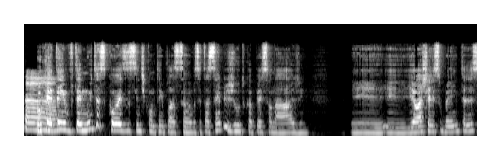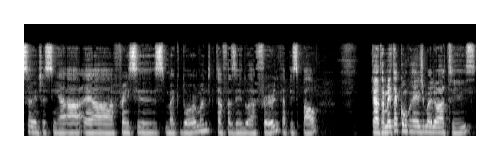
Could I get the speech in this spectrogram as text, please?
Uhum. Porque tem, tem muitas coisas, assim, de contemplação, você tá sempre junto com a personagem. E, e, eu achei isso bem interessante, assim, a, é a Frances McDormand, que tá fazendo a Fern, que é a principal, que ela também tá concorrendo de melhor atriz,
